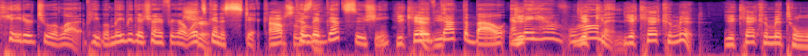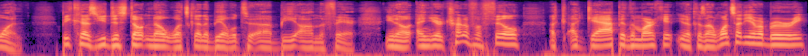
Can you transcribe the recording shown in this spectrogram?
cater to a lot of people. Maybe they're trying to figure out what's Sure. going to stick. Absolutely. Because they've got sushi. You can't. They've You- got the bao, and you- they have you ca- ramen. You, can't commit. You can't commit to one because you just don't know what's going to be able to uh, be on the fair. You know, and you're trying to fulfill a, a gap in the market. You know, because on one side you have a brewery,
